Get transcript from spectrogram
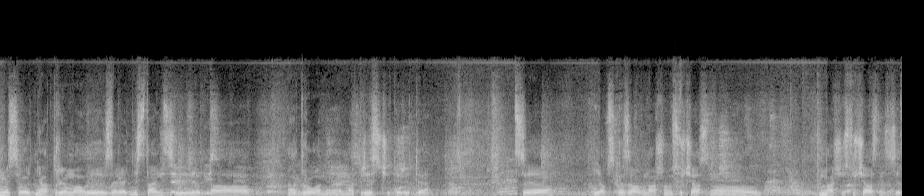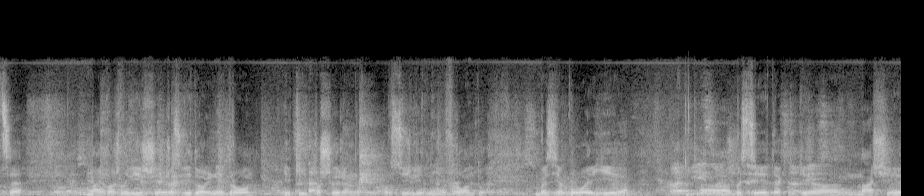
Ми сьогодні отримали зарядні станції та дрони Матріс 4Т. Це, я б сказав, в нашому сучасному в нашій сучасності це найважливіший розвідувальний дрон, який поширений по всій лінії фронту, без якої без цієї техніки наші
